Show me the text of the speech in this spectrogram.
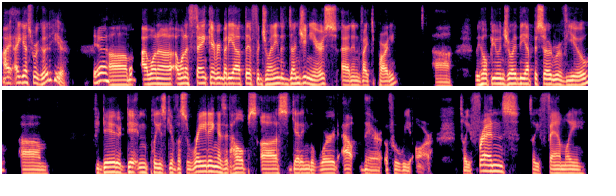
I, I guess we're good here. Yeah. Um, I wanna I wanna thank everybody out there for joining the Dungeoneers at Invite to Party. Uh, we hope you enjoyed the episode review. Um, if you did or didn't, please give us a rating as it helps us getting the word out there of who we are. Tell your friends, tell your family.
